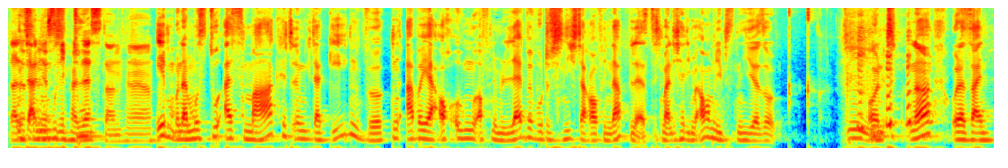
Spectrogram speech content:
Das und dann musst nicht mehr du, lästern. Ja. Eben, und dann musst du als Market irgendwie dagegen wirken, aber ja auch irgendwo auf einem Level, wo du dich nicht darauf hinablässt. Ich meine, ich hätte ihm auch am liebsten hier so und, ne, oder sein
